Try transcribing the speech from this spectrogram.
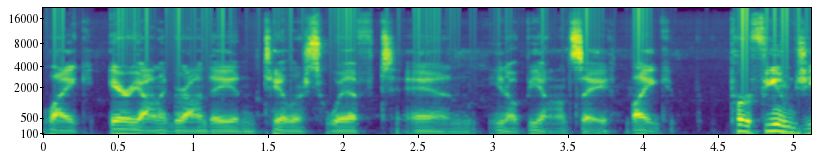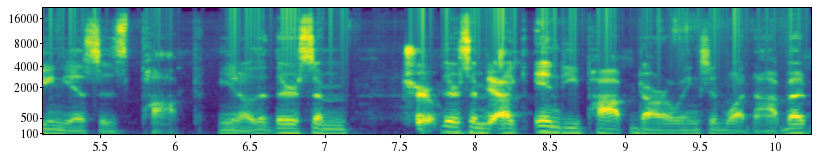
like Ariana Grande and Taylor Swift and you know Beyonce. Like Perfume Genius is pop. You know that there's some True. there's some Yeah. like indie pop darlings and whatnot. But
